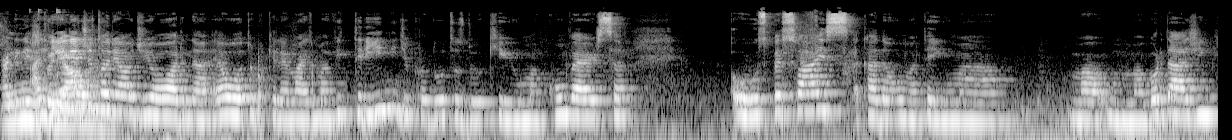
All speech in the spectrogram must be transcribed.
a linha editorial, a linha editorial de Orna é outro, porque ele é mais uma vitrine de produtos do que uma conversa. Os pessoais, cada uma tem uma uma, uma abordagem.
